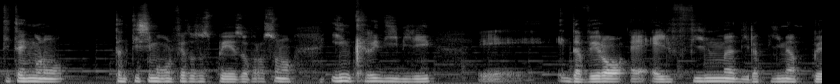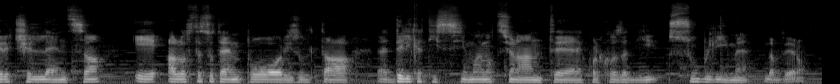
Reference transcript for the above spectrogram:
ti tengono tantissimo col fiato sospeso, però sono incredibili e, e davvero è, è il film di rapina per eccellenza e allo stesso tempo risulta eh, delicatissimo, emozionante, è qualcosa di sublime, davvero.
